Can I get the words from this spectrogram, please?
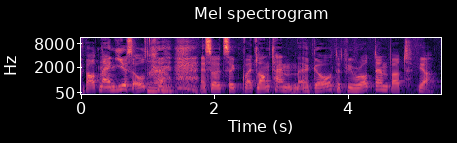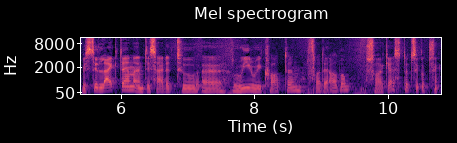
about nine years old. and so it's a quite long time ago that we wrote them, but yeah, we still like them and decided to uh, re record them for the album. So I guess that's a good thing.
